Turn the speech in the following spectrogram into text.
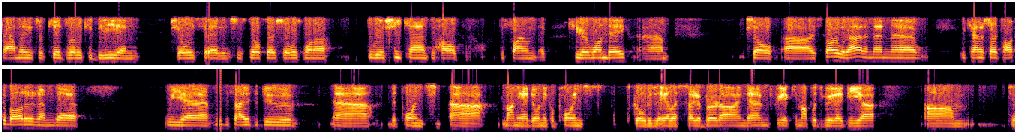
families or kids where we could be, and she always said, and she still says, she always want to do what she can to help to find a cure one day. Um, so uh, I started with that, and then uh, we kind of started talking about it, and uh, we uh, we decided to do uh, the points uh, money I donate for points to go to the ALS Alberta, and then Frida came up with a great idea um, to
